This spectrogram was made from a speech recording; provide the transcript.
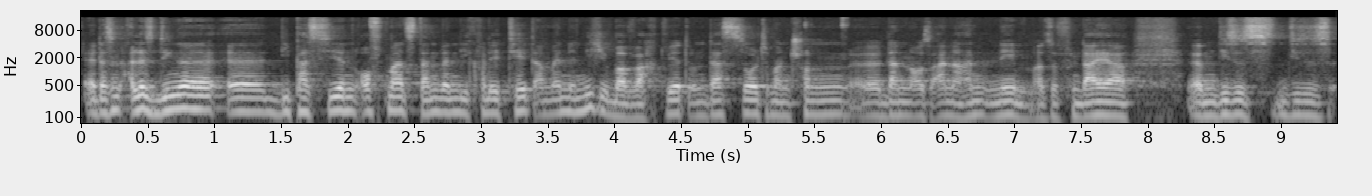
Äh, das sind alles Dinge, äh, die passieren oftmals dann, wenn die Qualität am Ende nicht überwacht wird und das sollte man schon äh, dann aus einer Hand nehmen. Also von daher ähm, dieses, dieses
